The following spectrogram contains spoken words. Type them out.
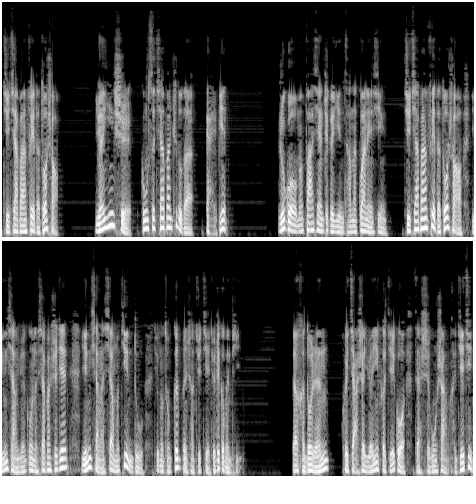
即加班费的多少，原因是公司加班制度的改变；如果我们发现这个隐藏的关联性，即加班费的多少影响员工的下班时间，影响了项目进度，就能从根本上去解决这个问题。但很多人会假设原因和结果在施工上很接近，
